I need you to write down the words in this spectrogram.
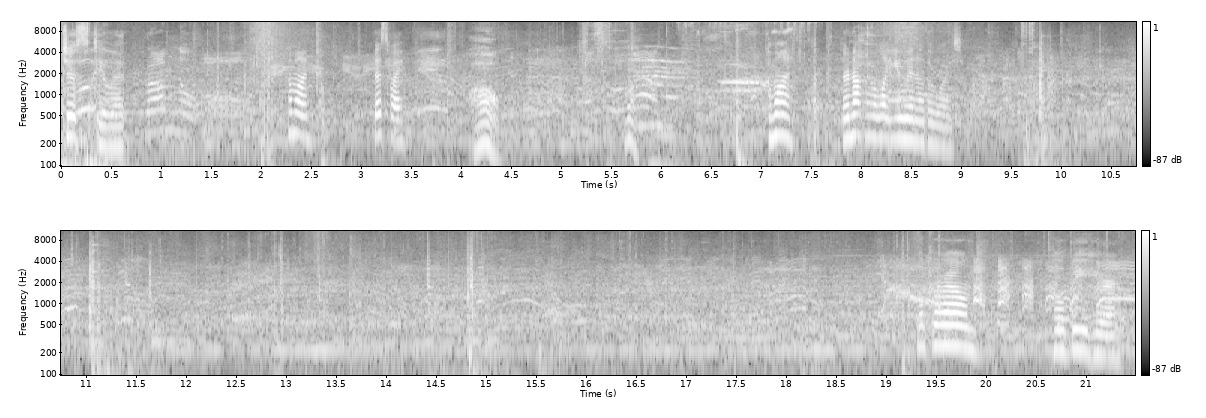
Just do it. Come on. This way. Oh, Come on. They're not gonna let you in otherwise. Look around. He'll be here.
